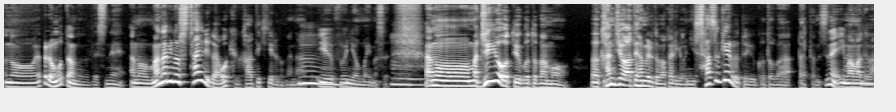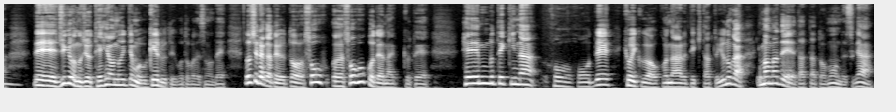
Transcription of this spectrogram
あのやっぱり思ったのはですねあの学びのスタイルが大きく変わってきているのかなというふうに思います。い。うんあのまあ、授業という言葉も漢字を当てはめると分かるように授けるという言葉だったんですね今までは。で授業の授業手辺を抜いても受けるという言葉ですのでどちらかというと双双方向ではなくて平務的な方法で教育が行われてきたというのが今までだったと思うんですが、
